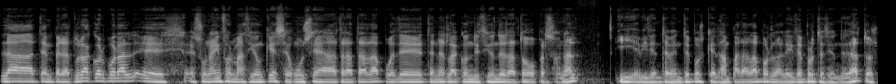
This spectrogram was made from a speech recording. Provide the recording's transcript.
La temperatura corporal eh, es una información que, según sea tratada, puede tener la condición de dato personal y evidentemente pues queda amparada por la ley de protección de datos.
